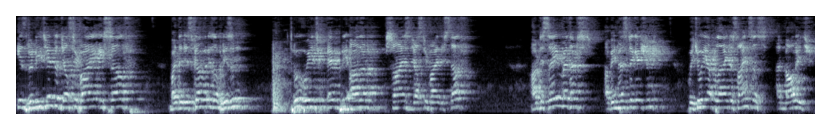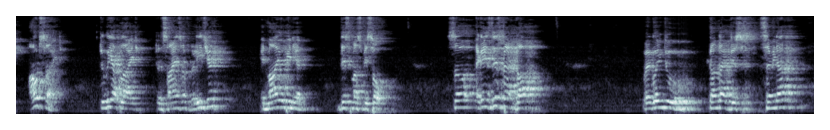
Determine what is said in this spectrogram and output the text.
Is religion to justify itself by the discoveries of reason through which every other science justifies itself? Are the same methods of investigation which we apply to sciences and knowledge outside to be applied to the science of religion? In my opinion, this must be so. So, against this backdrop, we're going to conduct this seminar.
